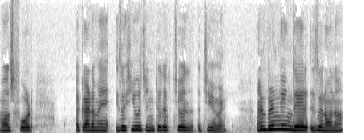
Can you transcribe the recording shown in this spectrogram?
Mouseford Academy is a huge intellectual achievement, and bringing there is an honor.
